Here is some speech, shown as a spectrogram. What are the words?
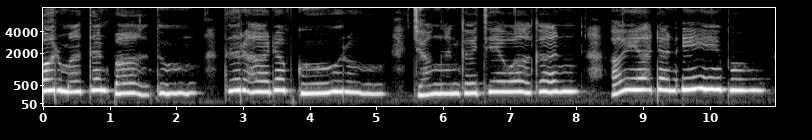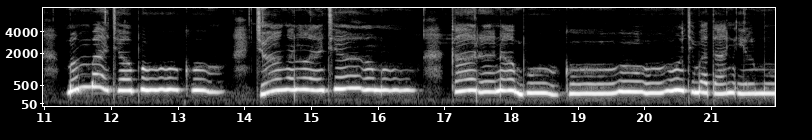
Hormat dan patuh terhadap guru. Jangan kecewakan ayah dan ibu. Membaca buku. Janganlah jemu Karena buku. Jembatan ilmu.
